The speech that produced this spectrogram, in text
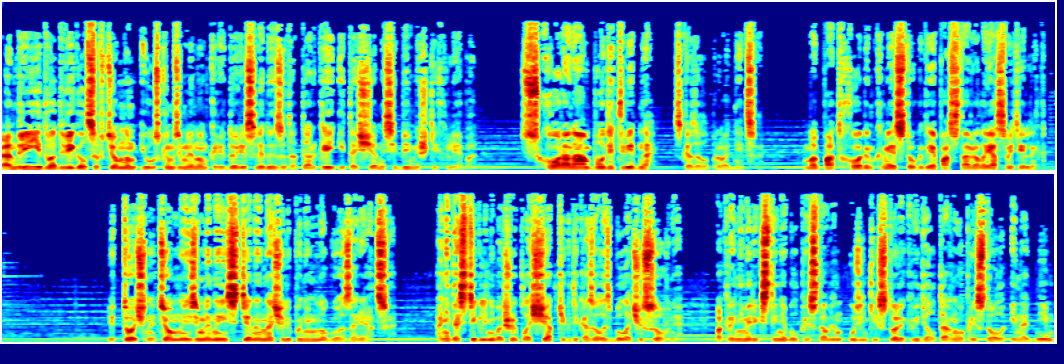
Андрей едва двигался в темном и узком земляном коридоре, следуя за татаркой и таща на себе мешки хлеба. «Скоро нам будет видно», — сказала проводница. «Мы подходим к месту, где поставила я светильник». И точно, темные земляные стены начали понемногу озаряться. Они достигли небольшой площадки, где, казалось, была часовня. По крайней мере, к стене был приставлен узенький столик в виде алтарного престола, и над ним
